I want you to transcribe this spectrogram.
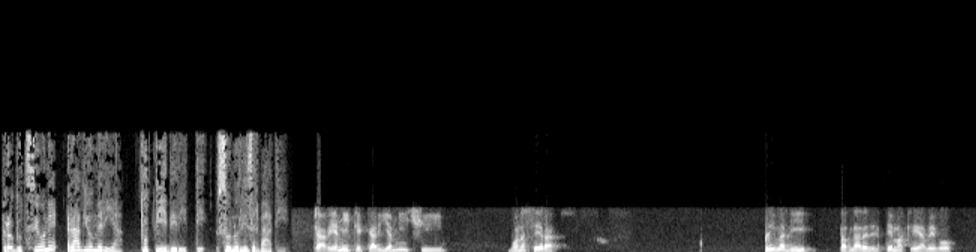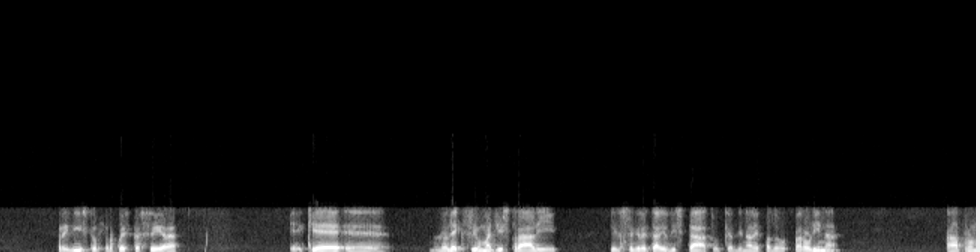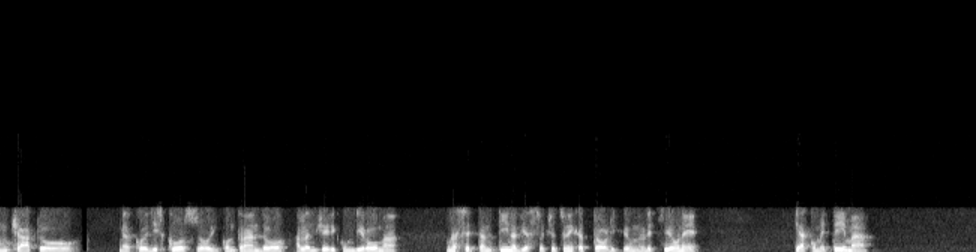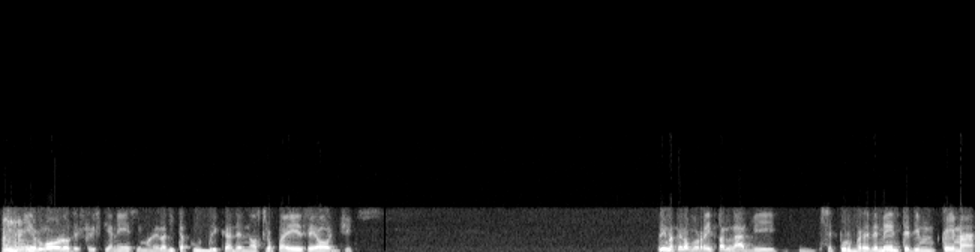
Produzione Radio Maria. Tutti i diritti sono riservati. Cari amiche cari amici, buonasera. Prima di parlare del tema che avevo previsto per questa sera, eh, che è eh, l'Alexio Magistrali che il segretario di Stato, il cardinale Parolina, ha pronunciato mercoledì scorso incontrando all'Angelicum di Roma una settantina di associazioni cattoliche, una lezione che ha come tema il ruolo del cristianesimo nella vita pubblica del nostro paese oggi. Prima però vorrei parlarvi, seppur brevemente, di un tema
